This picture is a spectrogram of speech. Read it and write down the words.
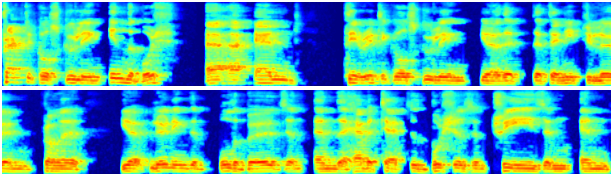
practical schooling in the bush uh, uh, and theoretical schooling. You know that that they need to learn from a you know learning the all the birds and and the habitat of bushes and trees and and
